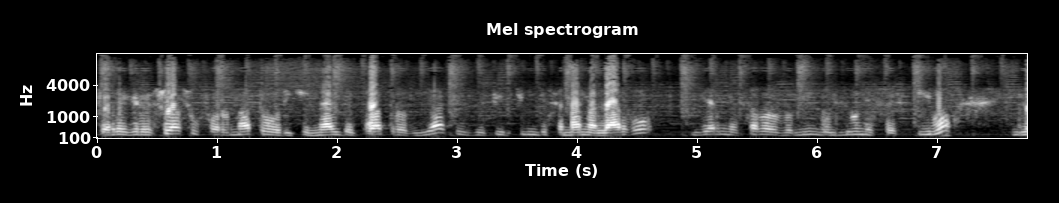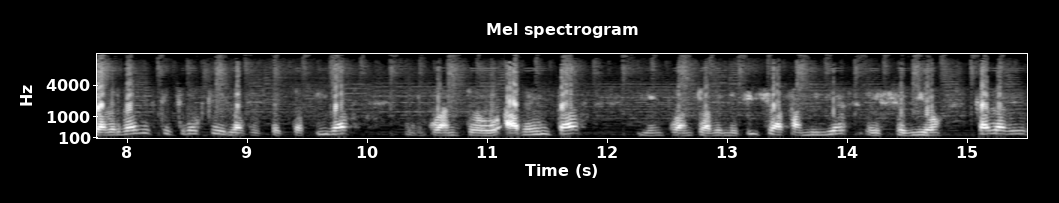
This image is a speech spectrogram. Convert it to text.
que regresó a su formato original de cuatro días, es decir, fin de semana largo, viernes, sábado, domingo y lunes festivo. Y la verdad es que creo que las expectativas en cuanto a ventas y en cuanto a beneficio a familias eh, se dio. Cada vez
